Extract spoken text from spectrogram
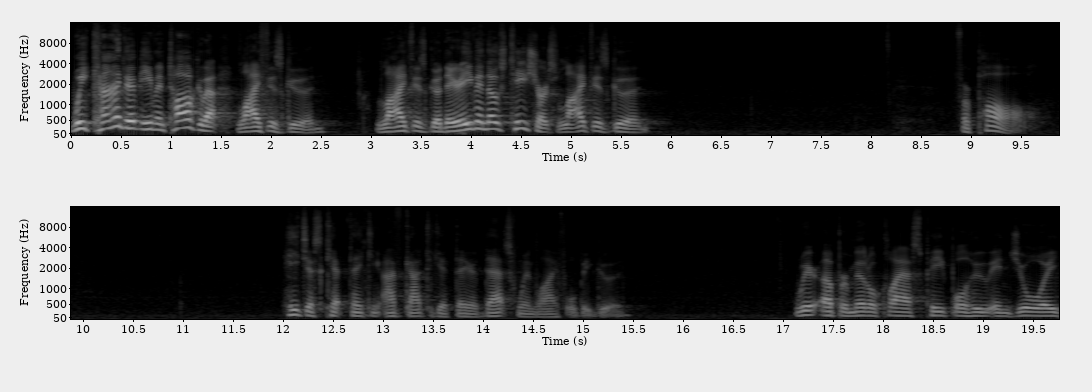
we kind of even talk about life is good. Life is good. There are even those t-shirts, life is good. For Paul, he just kept thinking, I've got to get there. That's when life will be good. We're upper middle class people who enjoy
